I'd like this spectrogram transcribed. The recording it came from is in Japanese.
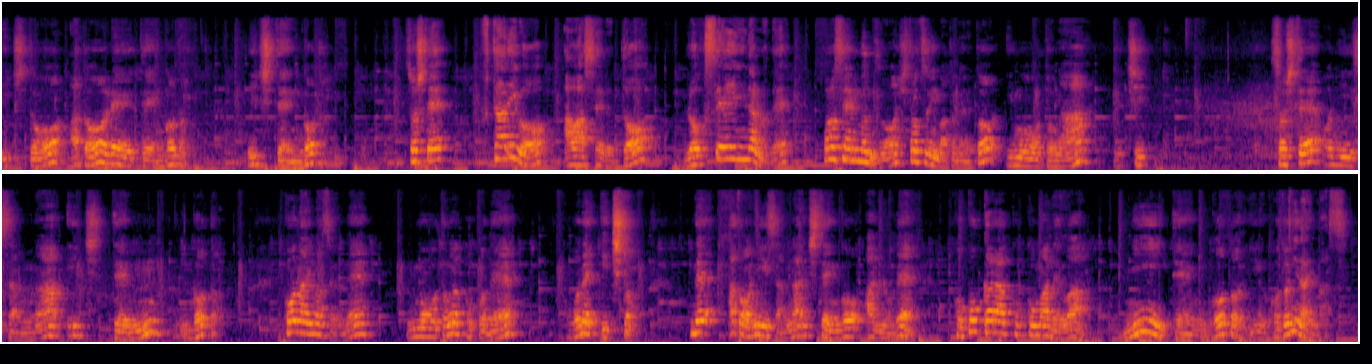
1とあと0.5と。1.5と。そして2人を合わせると6000円になるのでこの線分図を1つにまとめると妹が1そしてお兄さんが1.5と。こうなりますよね。妹がここでここで1と。であとお兄さんが1.5あるのでここからここまでは2.5ということになります。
